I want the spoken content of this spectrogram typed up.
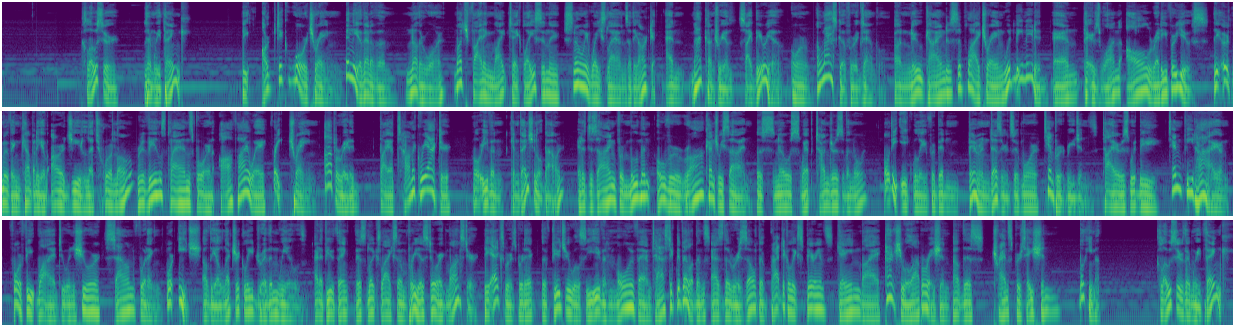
Closer than we think. The Arctic War Train. In the event of another war, much fighting might take place in the snowy wastelands of the Arctic and backcountry of Siberia or Alaska, for example. A new kind of supply train would be needed, and there's one all ready for use. The earth moving company of R.G. Letourneau reveals plans for an off highway freight train operated by atomic reactor or even conventional power. It is designed for movement over raw countryside, the snow swept tundras of the north, or the equally forbidden barren deserts of more temperate regions. Tires would be 10 feet high and 4 feet wide to ensure sound footing for each of the electrically driven wheels. And if you think this looks like some prehistoric monster, the experts predict the future will see even more fantastic developments as the result of practical experience gained by actual operation of this transportation behemoth closer than we think.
